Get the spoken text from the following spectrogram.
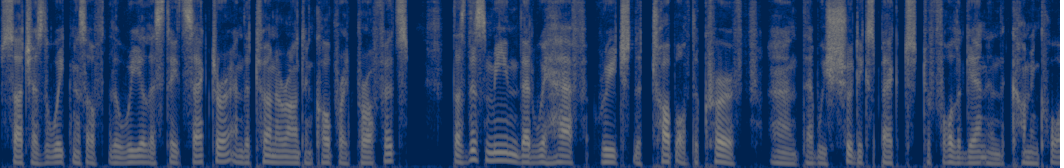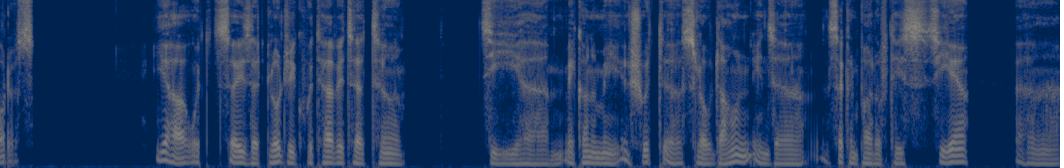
such as the weakness of the real estate sector and the turnaround in corporate profits. Does this mean that we have reached the top of the curve and that we should expect to fall again in the coming quarters? Yeah, I would say that logic would have it that uh, the um, economy should uh, slow down in the second part of this year. Uh,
